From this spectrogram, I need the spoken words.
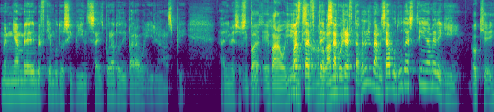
με μια μελέτη που ευκαιρία από το CB Insights, μπορεί να το δει η παραγωγή και να μας πει αν είμαι Η, σωστός. πα- η παραγωγή, Πας δεν στα ξέρω, να το κάνει. 600-700 και τα μισά από τούτα στην Αμερική. Οκ. Ε,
